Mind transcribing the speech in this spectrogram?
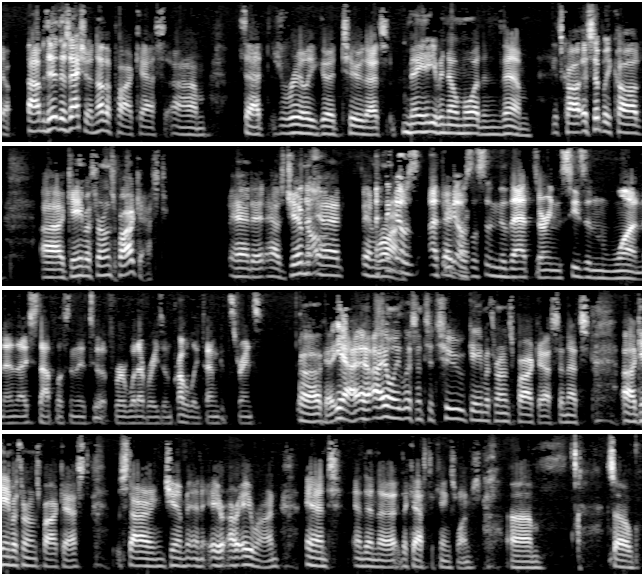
Yeah. Uh, there, there's actually another podcast um, that's really good too. That's may even know more than them. It's called. It's simply called uh, Game of Thrones podcast, and it has Jim No. and and I think I was I think I was listening to that during season one, and I stopped listening to it for whatever reason, probably time constraints. Oh, okay. Yeah, I only listen to two Game of Thrones podcasts, and that's uh, Game of Thrones podcast starring Jim and A- or Aaron, and and then the the Cast of Kings ones. Um, so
